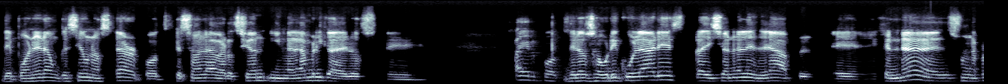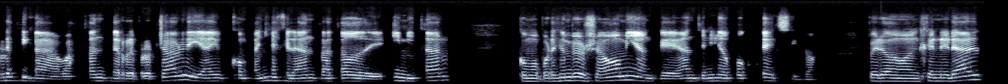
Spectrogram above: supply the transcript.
de poner aunque sea unos AirPods, que son la versión inalámbrica de los, eh, De los auriculares tradicionales de Apple. Eh, en general es una práctica bastante reprochable y hay compañías que la han tratado de imitar, como por ejemplo Xiaomi, aunque han tenido poco éxito. Pero en general,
